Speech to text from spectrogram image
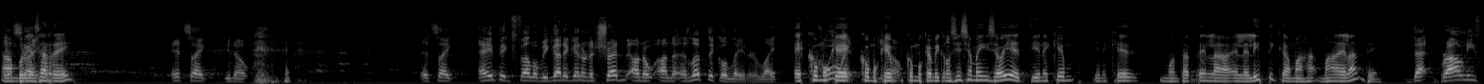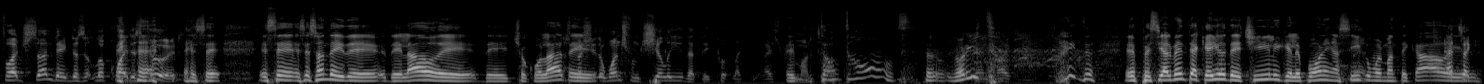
hamburguesa like- Rey. It's like you know. It's like, hey, big fella, we got to get on a treadmill, on, a, on an elliptical later. Like, Es como que, it, como que, know? como que mi conciencia me dice, oye, tienes que, tienes que montarte en la, en la elíptica más, más adelante. That brownie fudge sundae doesn't look quite as good. ese, ese, ese sundae de, de helado de, de Especially chocolate. the ones from Chile that they put like the ice eh, cream on top. don't- pero, ahorita- especialmente aquellos de Chile que le ponen así como el mantecado y, that's like, el-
